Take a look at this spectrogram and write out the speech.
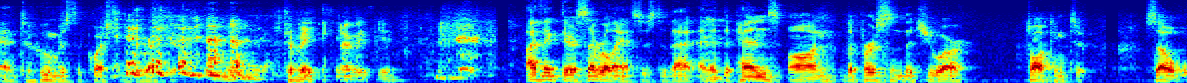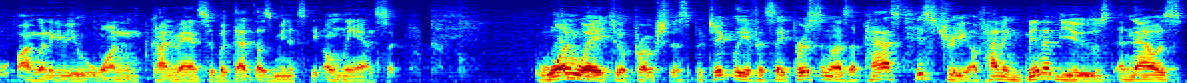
And to whom is the question directed? Yeah. to me. Start with you. I think there are several answers to that, and it depends on the person that you are talking to. So I'm going to give you one kind of answer, but that doesn't mean it's the only answer. One way to approach this, particularly if it's a person who has a past history of having been abused and now is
